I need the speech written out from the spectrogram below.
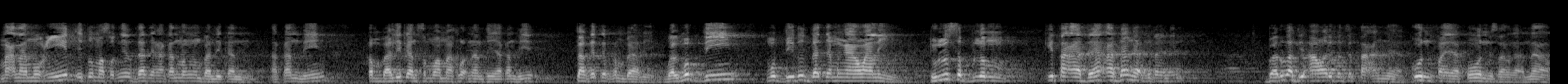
Makna mu'id itu maksudnya zat yang akan mengembalikan, akan dikembalikan semua makhluk nanti akan dibangkitkan kembali. Wal mubdi, mubdi itu zat yang mengawali. Dulu sebelum kita ada, ada enggak kita ini? Barulah diawali penciptaannya. Kun fayakun misalkan. Nah.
